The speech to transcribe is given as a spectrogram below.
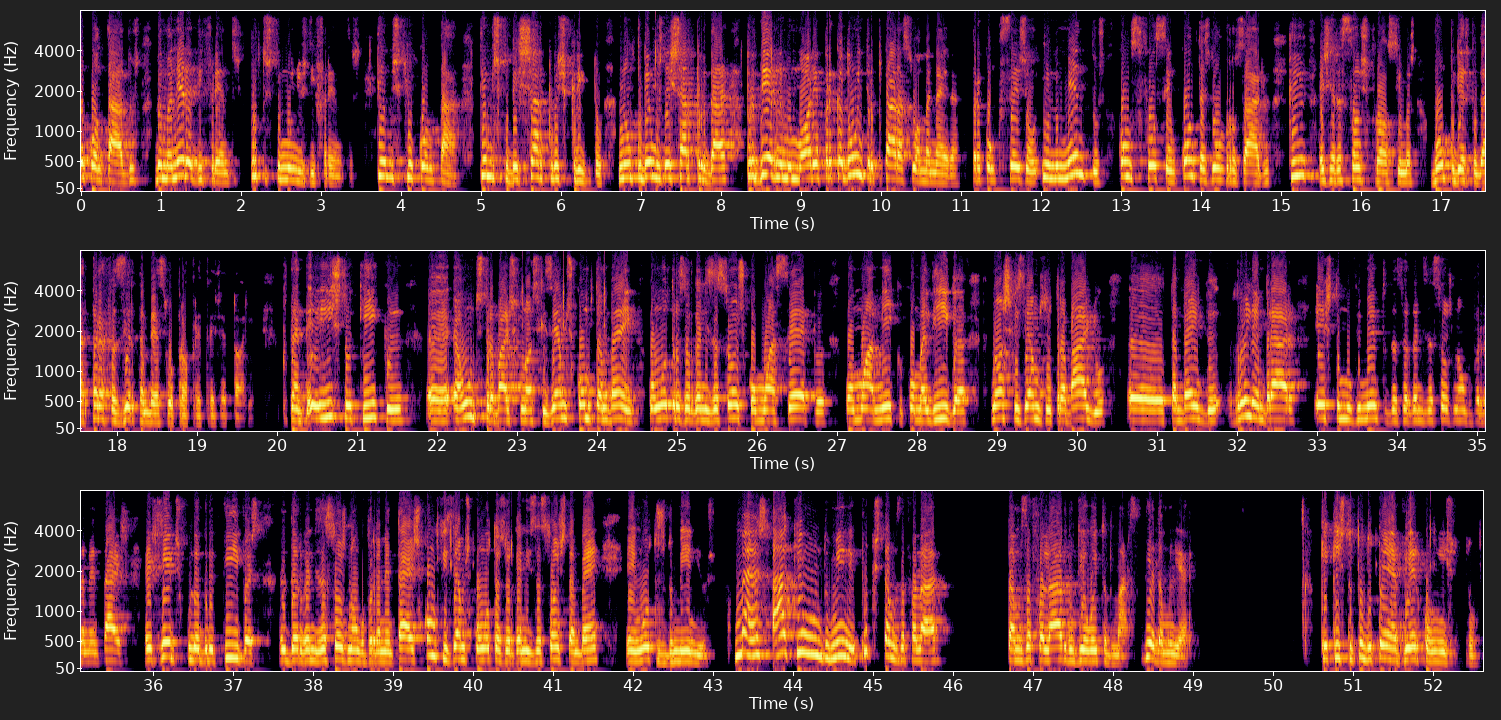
contados de maneira diferente, por testemunhos diferentes. Temos que o contar, temos que deixar por escrito, não podemos deixar perder, perder na memória para cada um interpretar à sua maneira, para com que sejam elementos como se fossem contas de um rosário que as gerações próximas vão poder pegar para fazer também a sua própria trajetória. Portanto, é isto aqui que uh, é um dos trabalhos que nós fizemos, como também com outras organizações como a CEP, como a AMIC, como a Liga, nós fizemos o trabalho uh, também de relembrar este movimento das organizações não governamentais, as redes colaborativas de organizações não governamentais, como fizemos com outras organizações também em outros domínios. Mas há aqui um domínio, porque estamos a falar, estamos a falar do dia 8 de março, Dia da Mulher. O que é que isto tudo tem a ver com isto?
